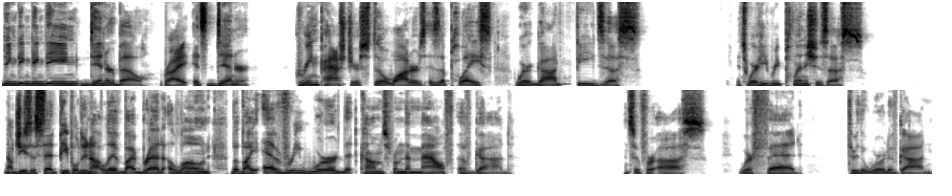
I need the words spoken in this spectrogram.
Ding, ding, ding, ding, dinner bell, right? It's dinner. Green pastures, still waters is a place where God feeds us. It's where he replenishes us. Now, Jesus said, People do not live by bread alone, but by every word that comes from the mouth of God. And so for us, we're fed through the word of God.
